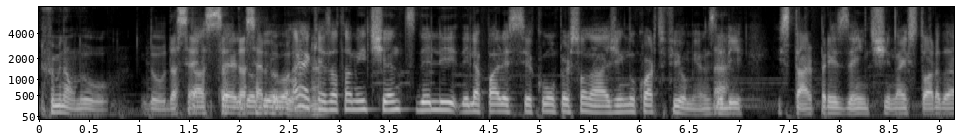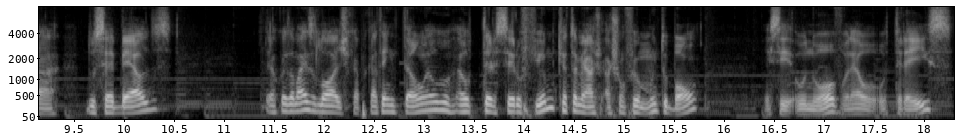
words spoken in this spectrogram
Do filme não, do, do da série. Da série, da, da do, série do Obi-Wan. É, né? que é exatamente antes dele, dele aparecer como personagem no quarto filme. Antes é. dele estar presente na história da, dos rebeldes. É a coisa mais lógica, porque até então é o, é o terceiro filme, que eu também acho, acho um filme muito bom. Esse, o novo, né, o, o 3.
